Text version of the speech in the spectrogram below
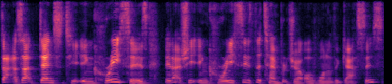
that as that density increases, it actually increases the temperature of one of the gases.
